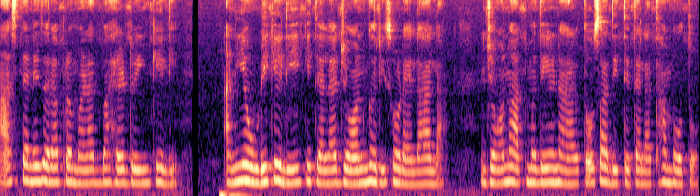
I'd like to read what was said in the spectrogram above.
आज त्याने जरा प्रमाणात बाहेर ड्रिंक केली आणि एवढी केली की त्याला जॉन घरी सोडायला आला. जॉन आतमध्ये येणार तोच आदित्य त्याला थांबवतो.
